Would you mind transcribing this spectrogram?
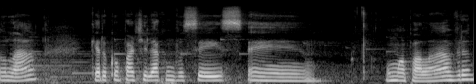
Olá, quero compartilhar com vocês é, uma palavra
